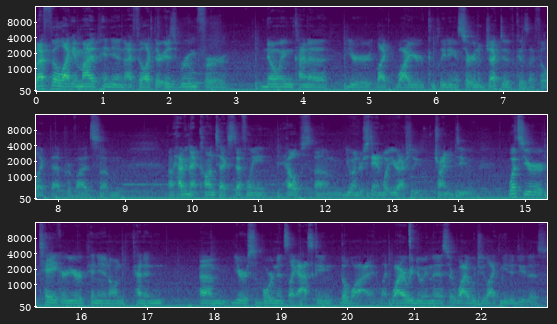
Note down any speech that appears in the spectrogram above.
but I feel like, in my opinion, I feel like there is room for knowing kind of your like why you're completing a certain objective because I feel like that provides some. Uh, having that context definitely helps um, you understand what you're actually trying to do. What's your take or your opinion on kind of um, your subordinates like asking the why like why are we doing this or why would you like me to do this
